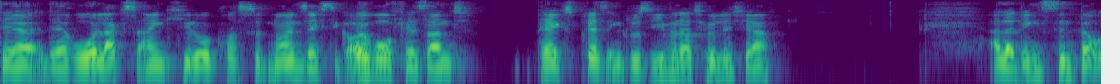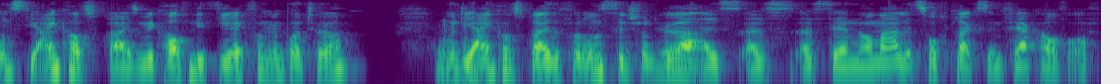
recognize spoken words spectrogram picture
der, der Rohlachs ein Kilo kostet 69 Euro, Versand per Express inklusive natürlich, ja. Allerdings sind bei uns die Einkaufspreise, wir kaufen die direkt vom Importeur, Mhm. Und die. Einkaufspreise von uns sind schon höher als, als, als der normale Zuchtlachs im Verkauf oft.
